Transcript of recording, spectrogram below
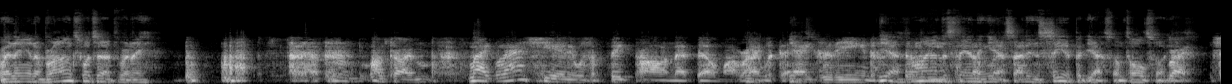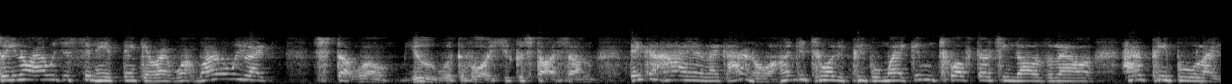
Renee in the Bronx, what's up, Renee? I'm sorry, Mike. Last year there was a big problem at Belmont, right, right. with the yes. exiting and the yeah. From my understanding, yes, like I didn't see it, but yes, I'm told so. Yes. Right. So you know, I was just sitting here thinking, right, why, why don't we like start, well, you with the voice, you could start something. They could hire, like, I don't know, 100, 200 people, Mike, give them 12 $13 an hour. Have people, like,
